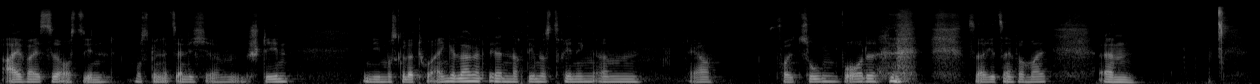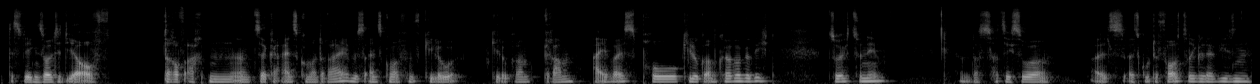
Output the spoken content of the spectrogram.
Eiweiße aus den Muskeln letztendlich ähm, bestehen, in die Muskulatur eingelagert werden, nachdem das Training ähm, ja, vollzogen wurde, sage ich jetzt einfach mal. Ähm, deswegen solltet ihr auf, darauf achten, äh, ca. 1,3 bis 1,5 Kilo Kilogramm Gramm Eiweiß pro Kilogramm Körpergewicht zu euch zu nehmen. Das hat sich so als, als gute Faustregel erwiesen.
